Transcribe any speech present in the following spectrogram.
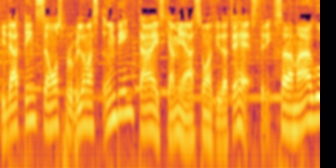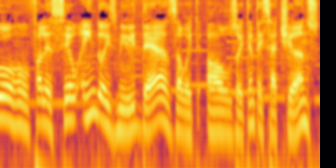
e dar atenção aos problemas ambientais que ameaçam a vida terrestre. Saramago faleceu em 2010, aos 87 anos,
